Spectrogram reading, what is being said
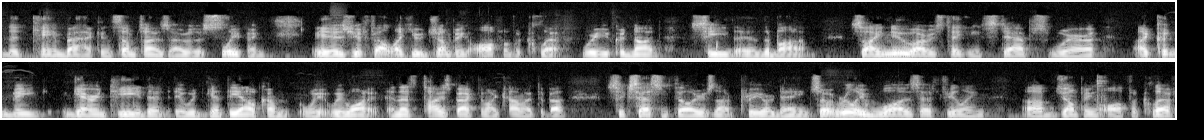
that came back, and sometimes I was sleeping, is you felt like you were jumping off of a cliff where you could not see the, the bottom. So I knew I was taking steps where I couldn't be guaranteed that it would get the outcome we, we wanted. And that ties back to my comment about success and failure is not preordained. So it really was that feeling of jumping off a cliff.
